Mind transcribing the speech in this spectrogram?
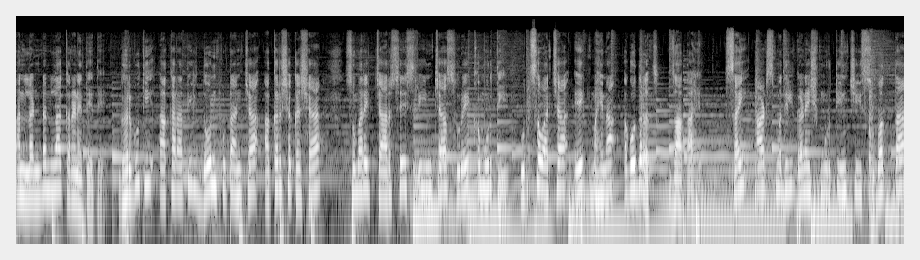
आणि लंडनला करण्यात येते. घरगुती आकारातील दोन फुटांच्या आकर्षक अशा सुमारे चारशे श्रींच्या सुरेख मूर्ती उत्सवाच्या एक महिना अगोदरच जात आहेत. साई आर्ट्समधील गणेश मूर्तींची सुबकता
